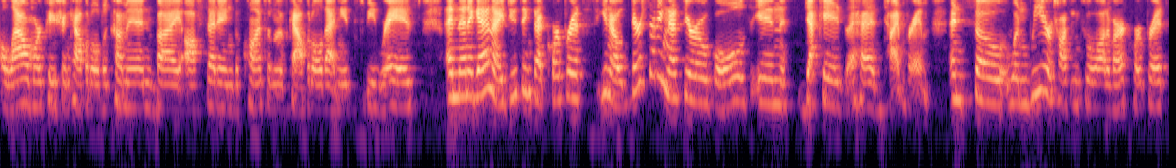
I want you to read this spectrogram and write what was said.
allow more patient capital to come in by offsetting the quantum of capital that needs to be raised. And then again, I do think that corporates, you know, they're setting net zero goals in decades ahead timeframe. And so when we are talking to a lot of our corporates,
